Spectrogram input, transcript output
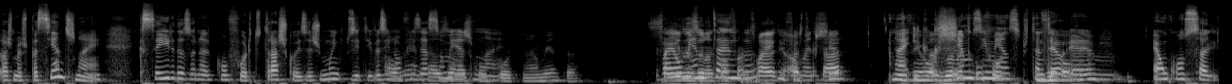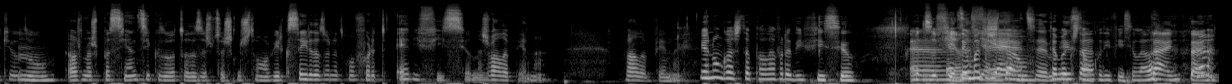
aos meus pacientes, não é? Que sair da zona de conforto traz coisas muito positivas e não Aumenta fizesse o mesmo, não é? conforto, não é? Aumenta. Vai Sair da zona de aumentando. conforto vai E faz-te aumentar. Não é? E crescemos imenso. Portanto, é, é, é um conselho que eu dou aos meus pacientes e que dou a todas as pessoas que nos estão a ouvir, que sair da zona de conforto é difícil, mas vale a pena. Vale a pena. Eu não gosto da palavra difícil. É Ah, desafiante. Tem uma questão, tem uma questão com o difícil. Ela. Tenho, tenho.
